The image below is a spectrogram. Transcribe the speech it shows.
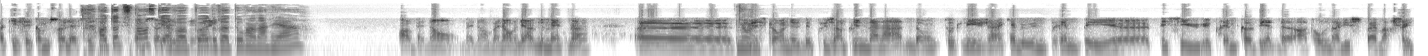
OK, c'est comme ça la société. Ah, toi, tu penses qu'il y aura pas de retour en arrière? Ah ben non, ben non, ben non. Regarde maintenant, euh, puisqu'on a de plus en plus de malades, donc tous les gens qui avaient eu une prime P- euh, PCU, une prime COVID, entre autres dans les supermarchés,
